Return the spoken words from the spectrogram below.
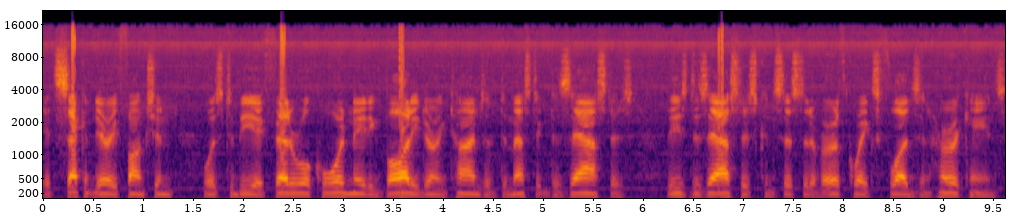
Its secondary function was to be a federal coordinating body during times of domestic disasters. These disasters consisted of earthquakes, floods, and hurricanes.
